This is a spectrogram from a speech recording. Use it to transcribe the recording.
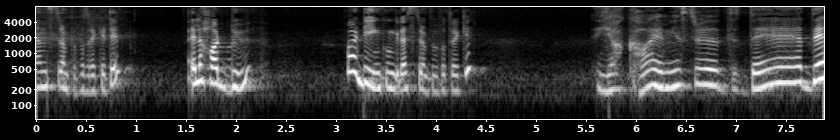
en strømpepåtrekker til? Eller har du? Hva er din kongress strømpepåtrekker? Ja, hva er min strø... Det, det, det,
